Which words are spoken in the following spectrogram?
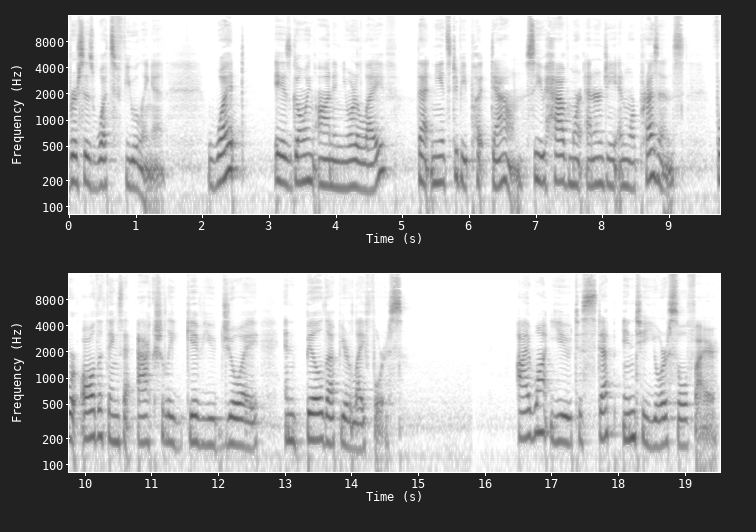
versus what's fueling it. What is going on in your life that needs to be put down so you have more energy and more presence for all the things that actually give you joy and build up your life force. I want you to step into your soul fire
